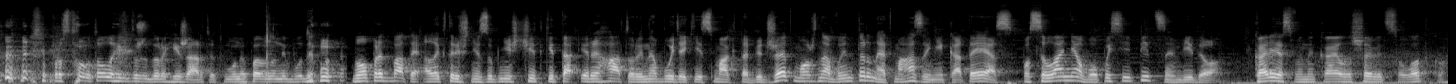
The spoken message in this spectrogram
Про стоматологів дуже дорогі жарти, тому напевно не будемо. Ну а придбати електричні зубні щітки та іригатори на будь-який смак та бюджет можна в інтернет-магазині КТС. Посилання в описі під цим відео. Карієс виникає лише від солодкого.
